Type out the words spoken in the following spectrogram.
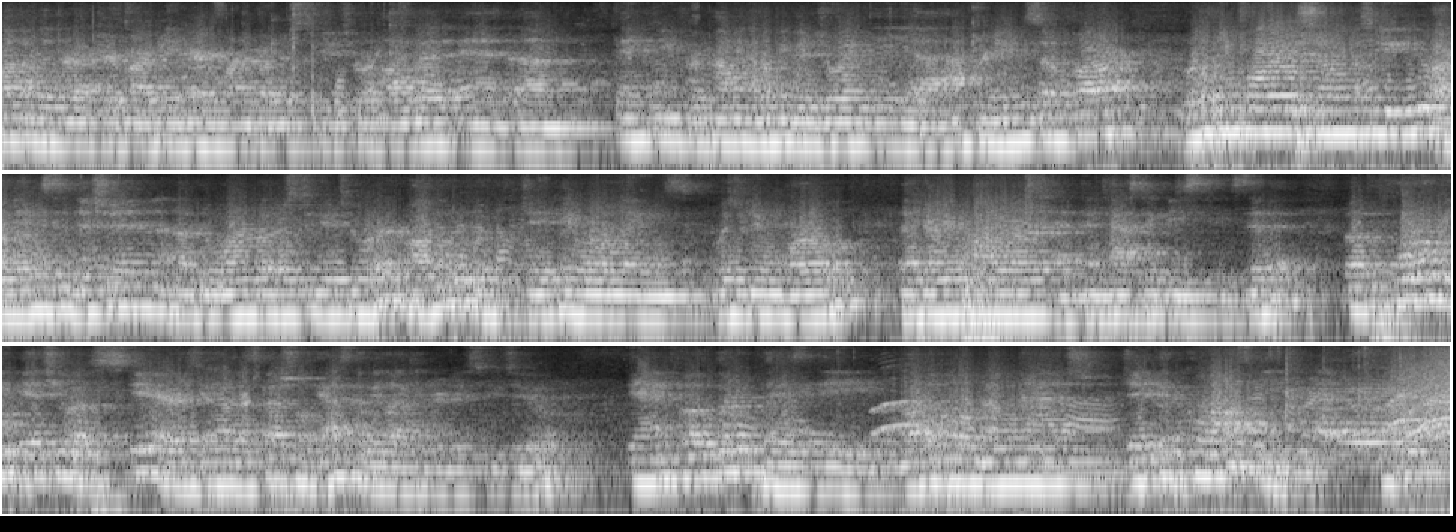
Soloff, I'm the director of marketing here at Warner Brothers Studio Tour Hollywood, and um, thank you for coming. I hope you've enjoyed the uh, afternoon so far. We're looking forward to showing to you our latest edition of the Warner Brothers Studio Tour Hollywood with J.K. Rowling's Wizarding World, the Harry Potter and Fantastic Beasts exhibit. But before we get you upstairs, we have a special guest that we'd like to introduce you to. Dan Fogler plays the lovable No-Maj Jacob Kowalski.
